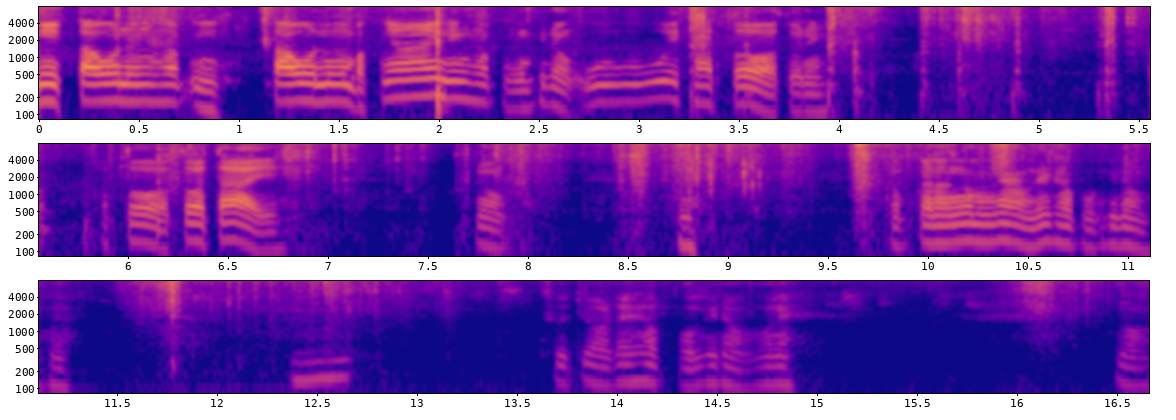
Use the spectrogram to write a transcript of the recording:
นี่เตาหนึ่งครับนี่เตาหนึ่งบักง่ายนึงครับ ผมพี่น้องอุ้ยคาต่อตัวนี้คาต่อต่อใต้น้อง กับกำลังงามๆเลยครับผมพี่น้องอืมสุดยอดเลยครับผมพี่น้องพวกนี้หนอน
